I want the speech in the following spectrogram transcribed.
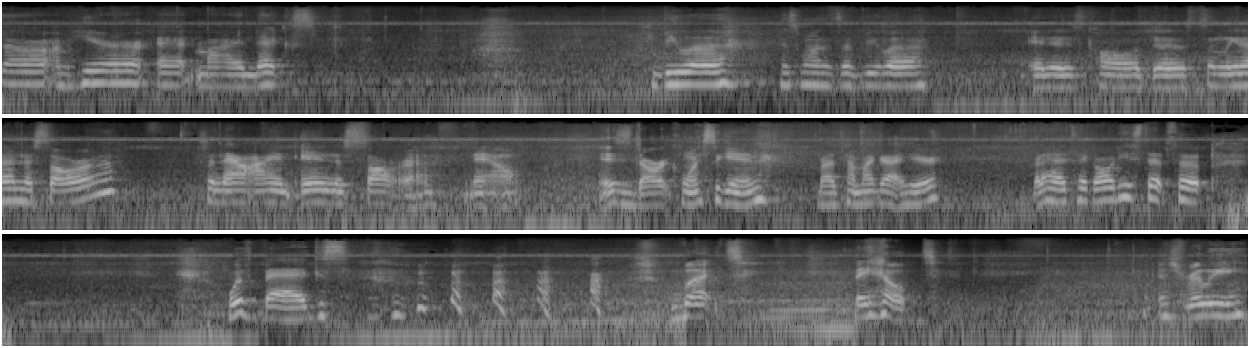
y'all i'm here at my next villa. This one's a villa. It is called the Selina Nosara so now I am in Nosara now. It's dark once again by the time I got here. But I had to take all these steps up with bags. But they helped. It's really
